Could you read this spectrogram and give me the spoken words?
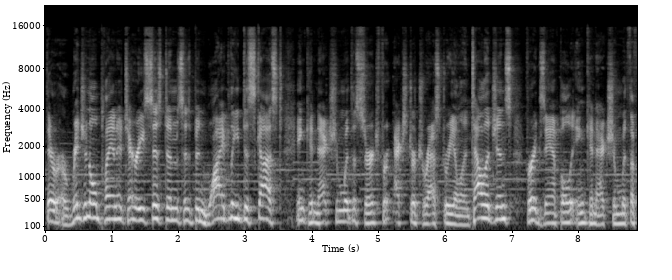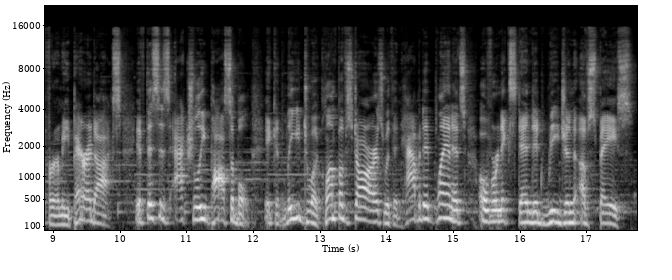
their original planetary systems has been widely discussed in connection with the search for extraterrestrial intelligence, for example, in connection with the Fermi paradox. If this is actually possible, it could lead to a clump of stars with inhabited planets over an extended region of space.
